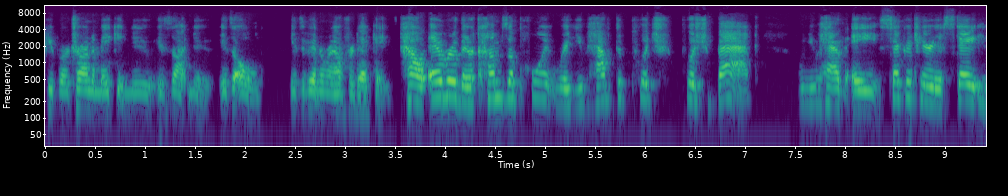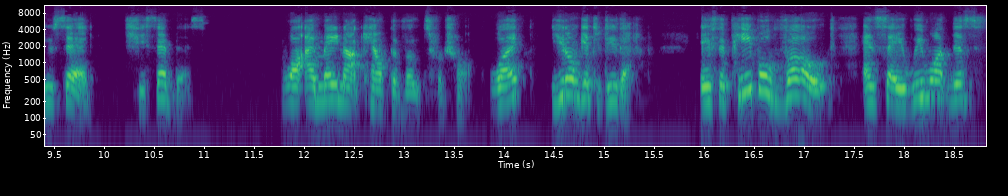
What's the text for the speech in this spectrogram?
People are trying to make it new. It's not new. It's old. It's been around for decades. However, there comes a point where you have to push push back when you have a Secretary of State who said, she said this. Well, I may not count the votes for Trump. What? You don't get to do that. If the people vote and say, we want this,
